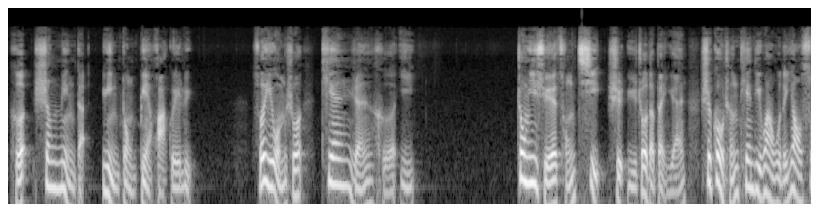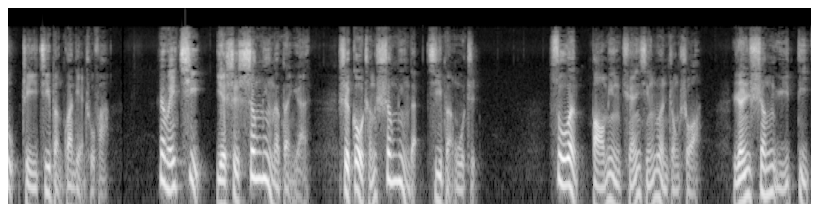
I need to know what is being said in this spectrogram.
和生命的运动变化规律，所以我们说天人合一。中医学从气是宇宙的本源，是构成天地万物的要素这一基本观点出发，认为气也是生命的本源，是构成生命的基本物质。《素问·保命全行论》中说：“人生于地。”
